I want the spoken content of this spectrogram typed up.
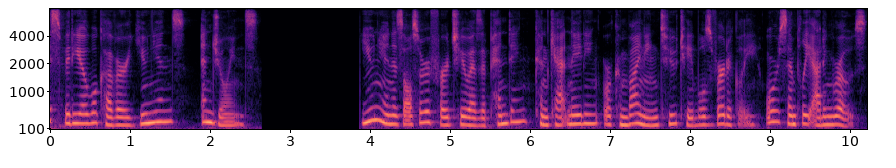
This video will cover unions and joins. Union is also referred to as appending, concatenating, or combining two tables vertically, or simply adding rows.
